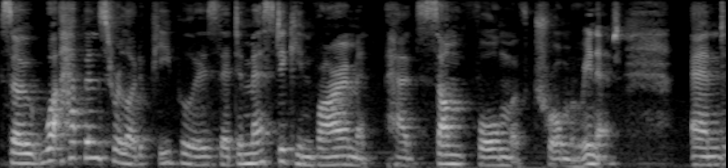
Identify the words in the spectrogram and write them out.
So what happens for a lot of people is their domestic environment had some form of trauma in it. And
